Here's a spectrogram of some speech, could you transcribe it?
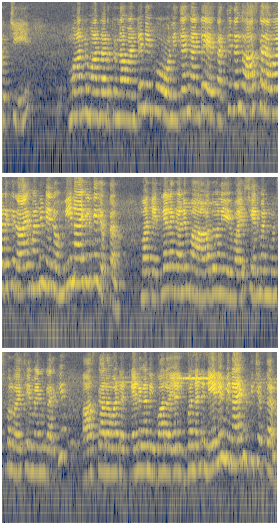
వచ్చి మాటలు మాట్లాడుతున్నావు అంటే నీకు నిజంగా అంటే ఖచ్చితంగా ఆస్కర్ అవార్డుకి రాయమని నేను మీ నాయకులకే చెప్తాను. మాకు ఎట్లయినా కానీ మా Adoni vice chairman municipal vice chairman గారికి ఆస్కార్ అవార్డు ఎట్లయినా కానీ ఇవ్వాలయ్యా ఇవ్వండి అని నేనే మీ నాయకుడికి చెప్తాను.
